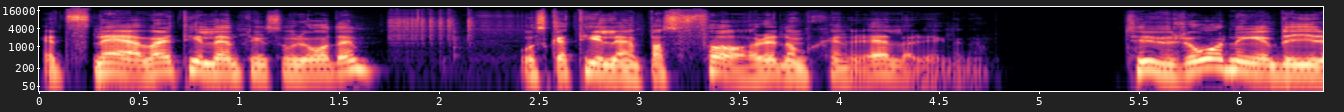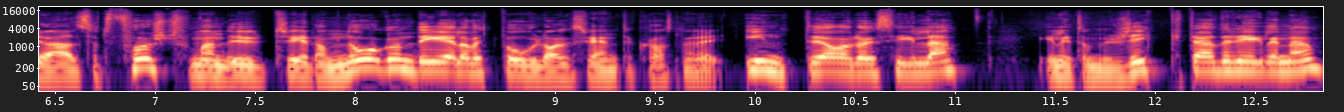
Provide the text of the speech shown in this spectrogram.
ett snävare tillämpningsområde och ska tillämpas före de generella reglerna. Turordningen blir alltså att först får man utreda om någon del av ett bolags räntekostnader inte är avdragsgilla enligt de riktade reglerna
